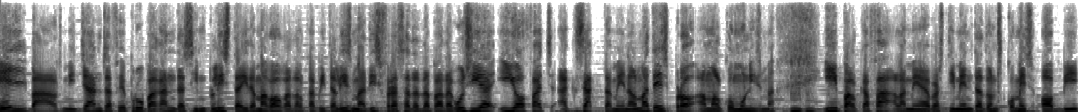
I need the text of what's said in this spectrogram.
Ell va als mitjans a fer propaganda simplista i demagoga del capitalisme disfressada de pedagogia i jo faig exactament el mateix, però amb el comunisme. I pel que fa a la meva vestimenta, doncs, com és obvi,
